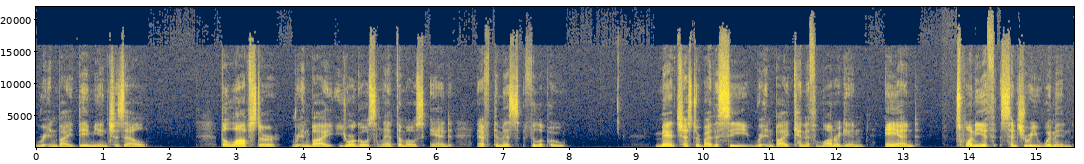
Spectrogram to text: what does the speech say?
written by Damien Chazelle, The Lobster, written by Yorgos Lanthimos and Efthimis Filippou, Manchester by the Sea, written by Kenneth Lonergan, and 20th Century Women,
